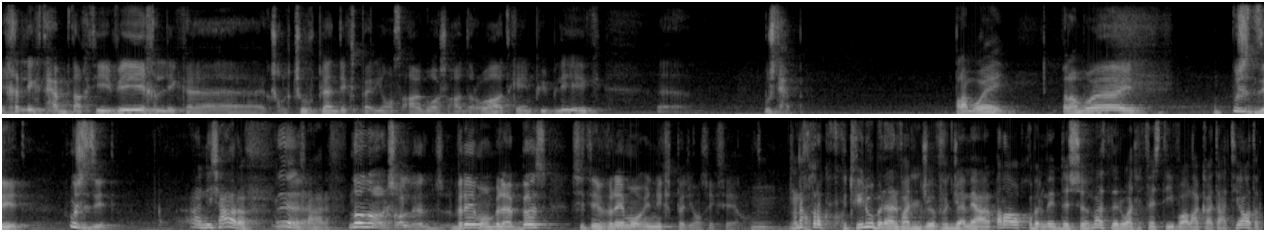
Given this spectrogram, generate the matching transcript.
يخليك تحب t'activer يخليك شغل تشوف plein d'expériences à gauche à droite كاين public واش تحب ترامواي ترامواي واش تزيد واش تزيد رانيش عارف إيه. مانيش عارف non non شغل vraiment بالعباس c'était vraiment une expérience excellente أنا خطره كنت في لبنان في, الجامعة نقراو قبل ما يبدا ال semestre داروا واحد ال festival هكا تاع théâtre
